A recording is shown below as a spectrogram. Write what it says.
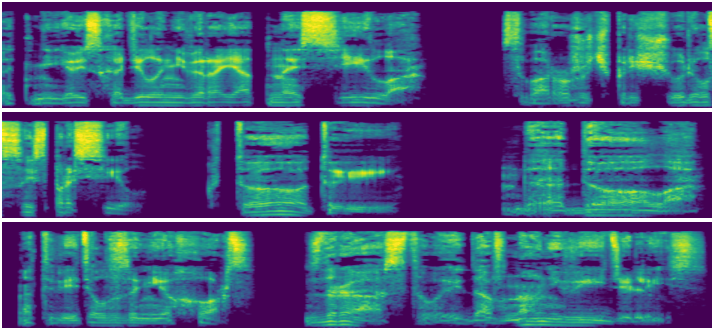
От нее исходила невероятная сила. Сворожич прищурился и спросил, «Кто ты?» «Да, Дола», — ответил за нее Хорс. «Здравствуй, давно не виделись».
